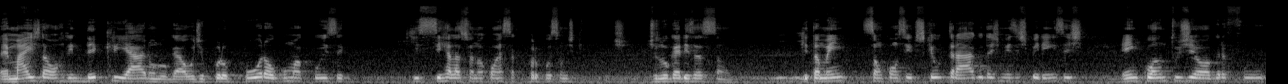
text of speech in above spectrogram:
é mais da ordem de criar um lugar ou de propor alguma coisa que se relaciona com essa proporção de, de, lugarização. Que também são conceitos que eu trago das minhas experiências enquanto geógrafo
